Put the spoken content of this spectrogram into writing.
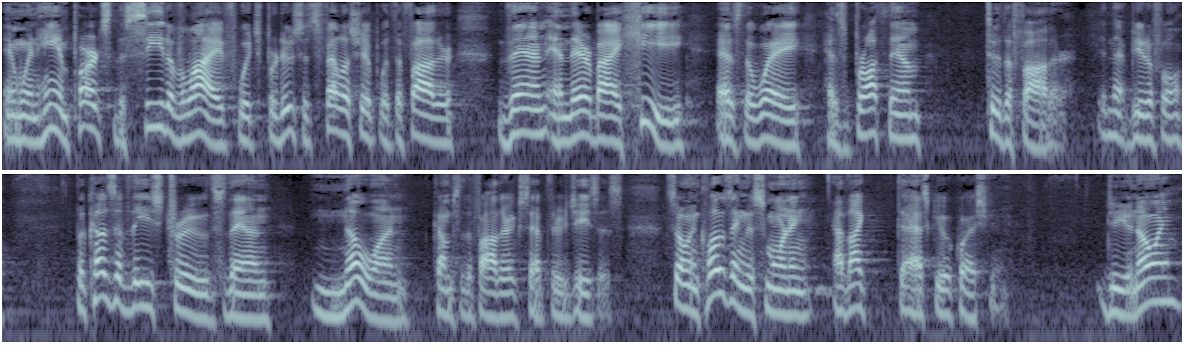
and when he imparts the seed of life, which produces fellowship with the Father, then and thereby he, as the way, has brought them to the Father. Isn't that beautiful? Because of these truths, then, no one comes to the Father except through Jesus. So, in closing this morning, I'd like to ask you a question Do you know him?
